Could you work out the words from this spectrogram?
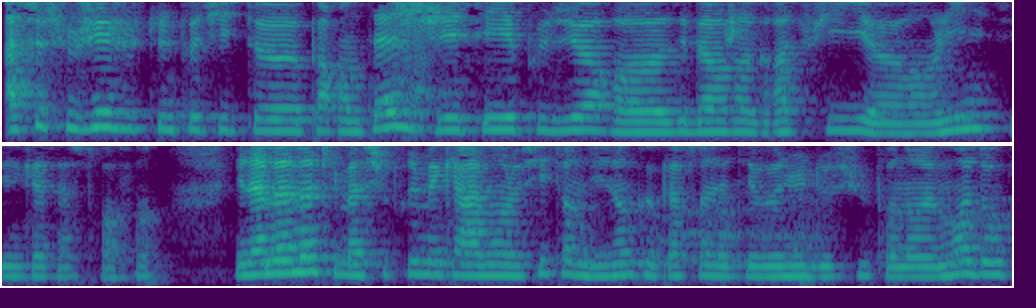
à ce sujet, juste une petite euh, parenthèse, j'ai essayé plusieurs euh, hébergeurs gratuits en ligne, c'est une catastrophe. Hein. Il y en a même un qui m'a supprimé carrément le site en me disant que personne n'était venu dessus pendant un mois, donc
